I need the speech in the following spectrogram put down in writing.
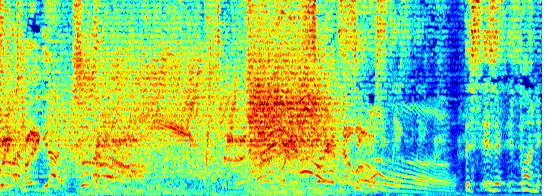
weakling! That's my way of saying hello! This isn't funny.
